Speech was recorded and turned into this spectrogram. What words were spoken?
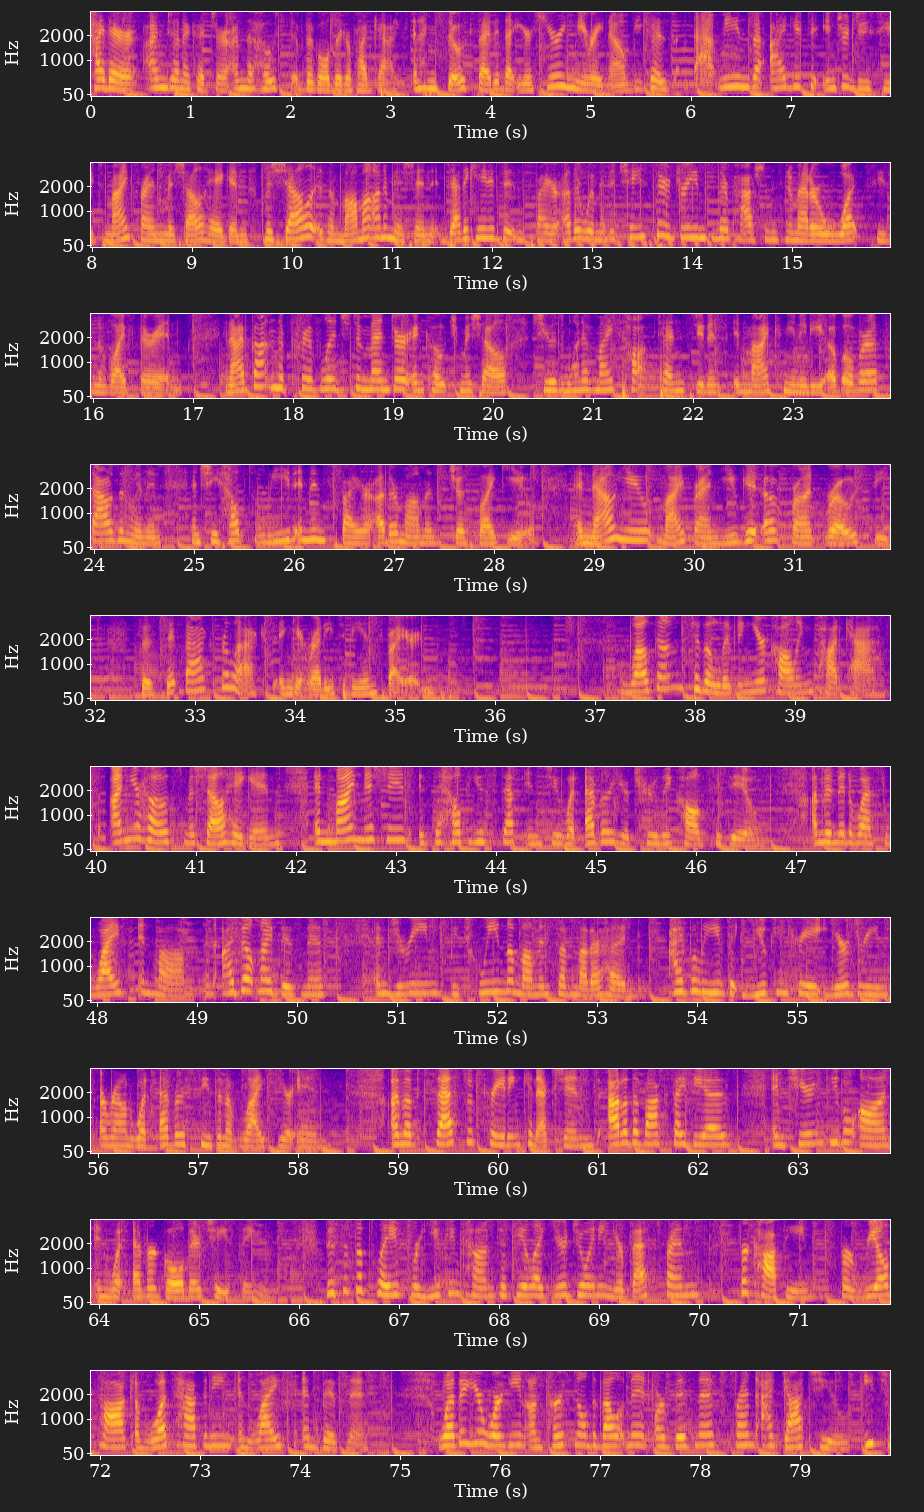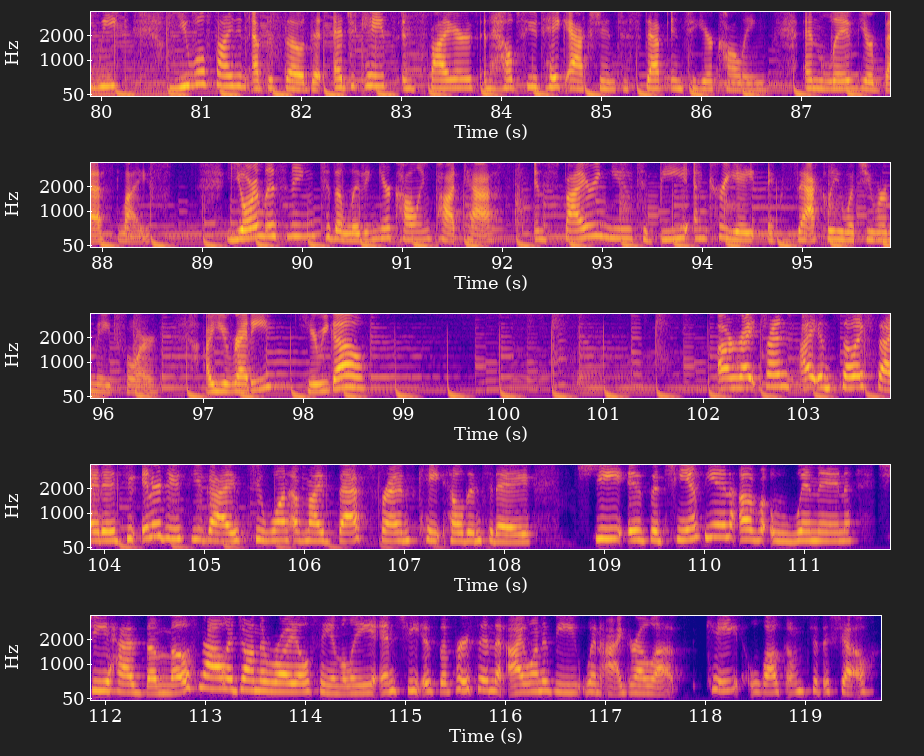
Hi there, I'm Jenna Kutcher. I'm the host of the Goal Digger podcast, and I'm so excited that you're hearing me right now because that means that I get to introduce you to my friend Michelle Hagan. Michelle is a mama on a mission dedicated to inspire other women to chase their dreams and their passions no matter what season of life they're in. And I've gotten the privilege to mentor and coach Michelle. She was one of my top 10 students in my community of over a thousand women, and she helped lead and inspire other mamas just like you. And now, you, my friend, you get a front row seat. So sit back, relax, and get ready to be inspired. Welcome to the Living Your Calling podcast. I'm your host, Michelle Hagan, and my mission is to help you step into whatever you're truly called to do. I'm a Midwest wife and mom, and I built my business and dreams between the moments of motherhood. I believe that you can create your dreams around whatever season of life you're in. I'm obsessed with creating connections, out of the box ideas, and cheering people on in whatever goal they're chasing. This is a place where you can come to feel like you're joining your best friends for coffee, for real talk of what's happening in life and business. Whether you're working on personal development or business, friend, I got you. Each week, you will find an episode that educates, inspires, and helps you take action to step into your calling and live your best life. You're listening to the Living Your Calling podcast, inspiring you to be and create exactly what you were made for. Are you ready? Here we go. All right, friends, I am so excited to introduce you guys to one of my best friends, Kate Hilden, today. She is the champion of women. She has the most knowledge on the royal family, and she is the person that I want to be when I grow up. Kate, welcome to the show.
